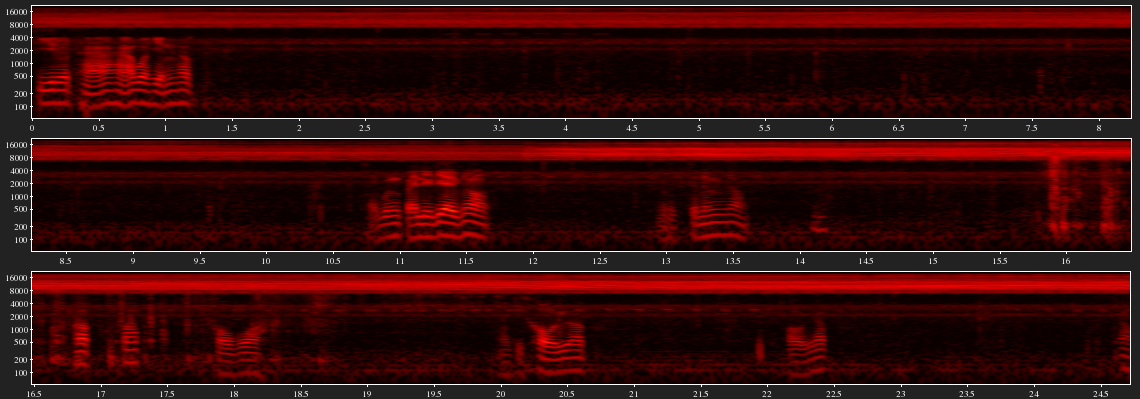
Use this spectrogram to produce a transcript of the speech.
ขี่รถหาหาบ่เห็นครับ เบิ่งไปเรื่อยๆพี่น้องอีกตัวนึงพี่น้องปั๊บปั๊บเขาวัวอาจจะเขาอยู่ครับเขาอยู่ครับเอ้า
